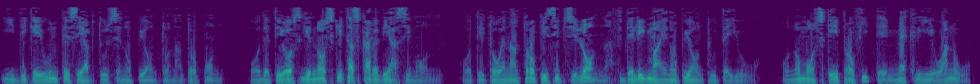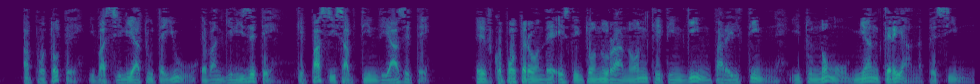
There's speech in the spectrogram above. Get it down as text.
οι δικαιούντες σε αυτούς ενώπιον των ανθρώπων, ο δε Θεός γνώσκει τας καρδιάς ημών, ότι το εν ανθρώπις υψηλόν φδελίγμα ενώπιον του Θεού, ο και οι προφήτε μέχρι από τότε η βασιλεία ευκοπότερον δε εστιν τον ουρανόν και την γην παρ' ελτίν, ή του νόμου μιαν κρέαν πεσίν.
